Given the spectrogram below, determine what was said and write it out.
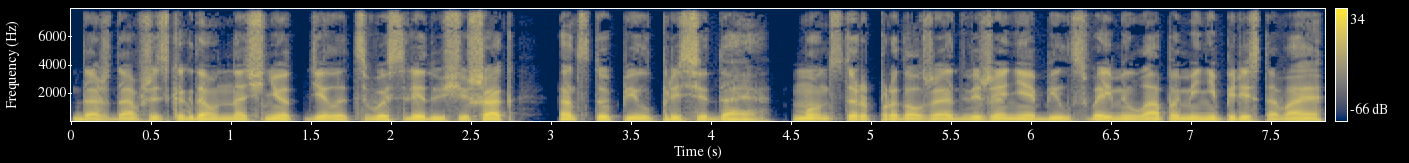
Дождавшись, когда он начнет делать свой следующий шаг, Отступил, приседая. Монстр, продолжая движение, бил своими лапами, не переставая,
